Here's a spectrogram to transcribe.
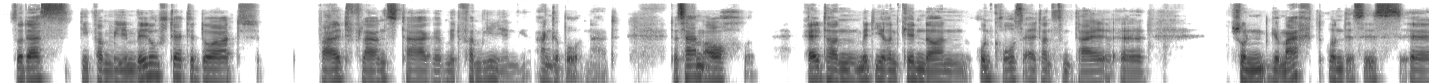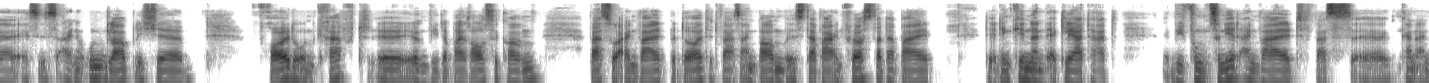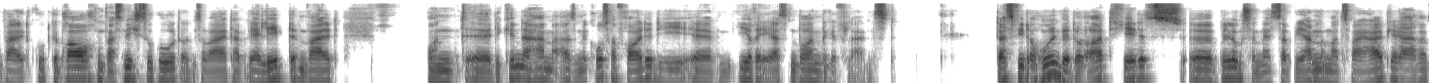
sodass die Familienbildungsstätte dort Waldpflanztage mit Familien angeboten hat. Das haben auch Eltern mit ihren Kindern und Großeltern zum Teil äh, schon gemacht und es ist, äh, es ist eine unglaubliche Freude und Kraft äh, irgendwie dabei rausgekommen, was so ein Wald bedeutet, was ein Baum ist. Da war ein Förster dabei, der den Kindern erklärt hat, wie funktioniert ein Wald, was äh, kann ein Wald gut gebrauchen, was nicht so gut und so weiter, wer lebt im Wald. Und äh, die Kinder haben also mit großer Freude die äh, ihre ersten Bäume gepflanzt. Das wiederholen wir dort jedes äh, Bildungssemester. Wir haben immer zwei Halbjahre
